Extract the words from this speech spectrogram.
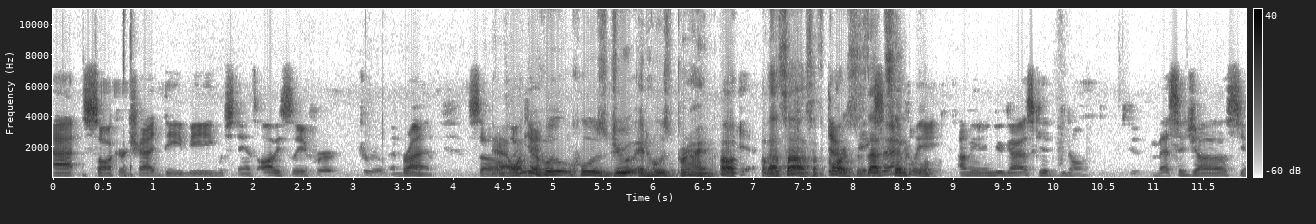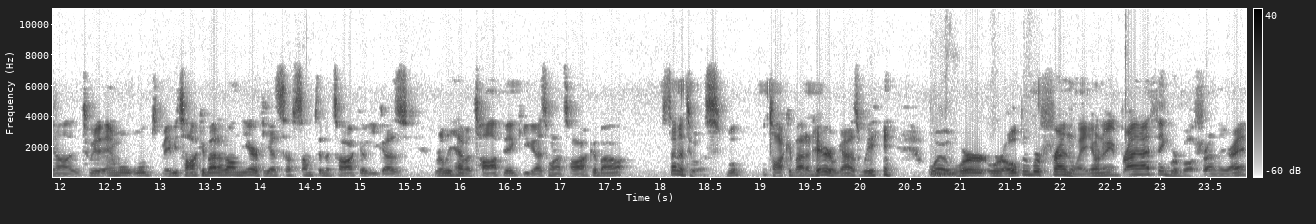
at SoccerChatDB, which stands obviously for Drew and Brian. So yeah, I wonder again, who who's Drew and who's Brian. Oh, yeah, that's us, of course. It's exactly. that simple. I mean, and you guys could, you know, message us, you know, tweet, and we'll, we'll, maybe talk about it on the air. If you guys have something to talk about, you guys really have a topic you guys want to talk about, send it to us. We'll, we'll talk about it here, guys. We we're, we're, we're open, we're friendly. You know what I mean, Brian? I think we're both friendly, right?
